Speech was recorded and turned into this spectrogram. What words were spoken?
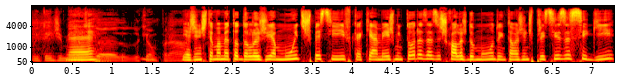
O entendimento né? do, do que é um prato. E a gente tem uma metodologia muito específica, que é a mesma em todas as escolas do mundo, então a gente precisa seguir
